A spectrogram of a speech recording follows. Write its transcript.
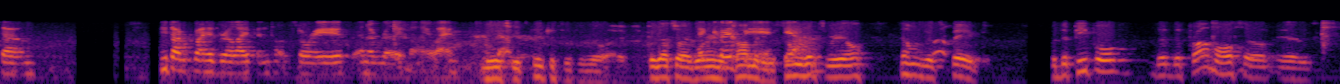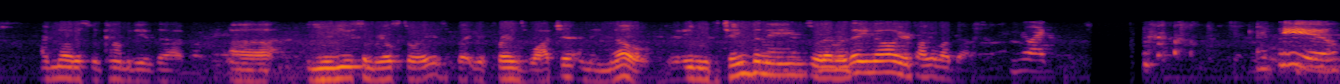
So he talks about his real life and tells stories in a really funny way. At least So- you think it's in real life. Because that's what I've learned in comedy. be, Some yeah. of it's real, some of it's fake. But the people, the, the problem also is, I've noticed with comedy is that uh, you use some real stories, but your friends watch it and they know. Even if you change the names or whatever, Mhm. they know you're talking about that. And you're like, I see you.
